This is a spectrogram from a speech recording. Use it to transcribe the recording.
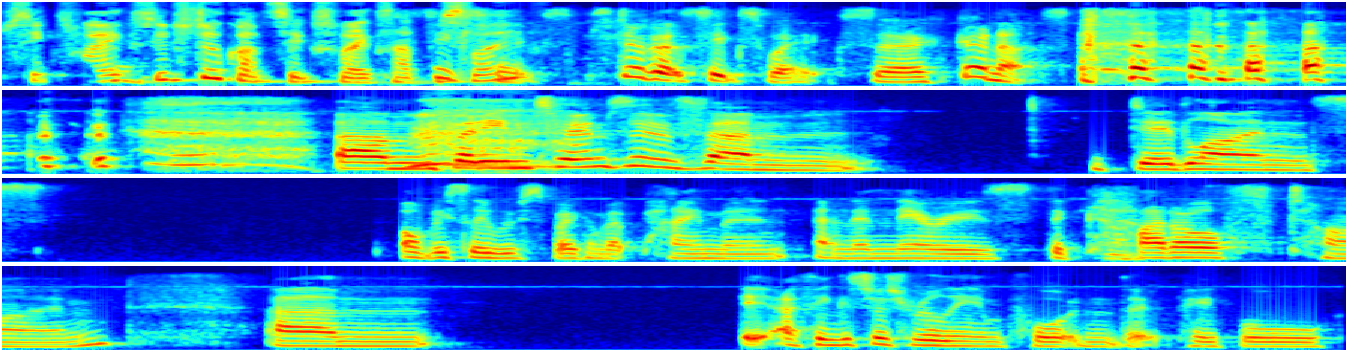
Six weeks. You've still got six weeks up six your sleeve. Weeks. Still got six weeks. So go nuts. um, but in terms of um, deadlines, obviously we've spoken about payment, and then there is the cut-off time. Um, I think it's just really important that people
